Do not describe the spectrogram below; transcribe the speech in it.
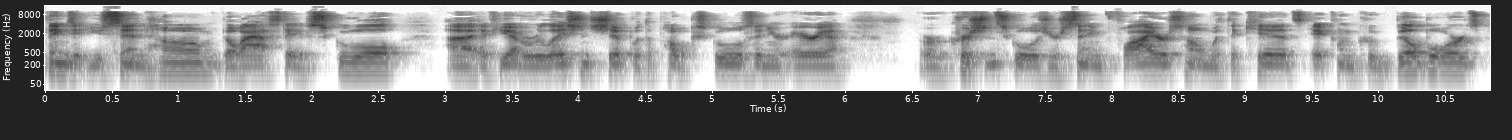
things that you send home the last day of school. Uh, if you have a relationship with the public schools in your area or Christian schools, you're sending flyers home with the kids. It can include billboards.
